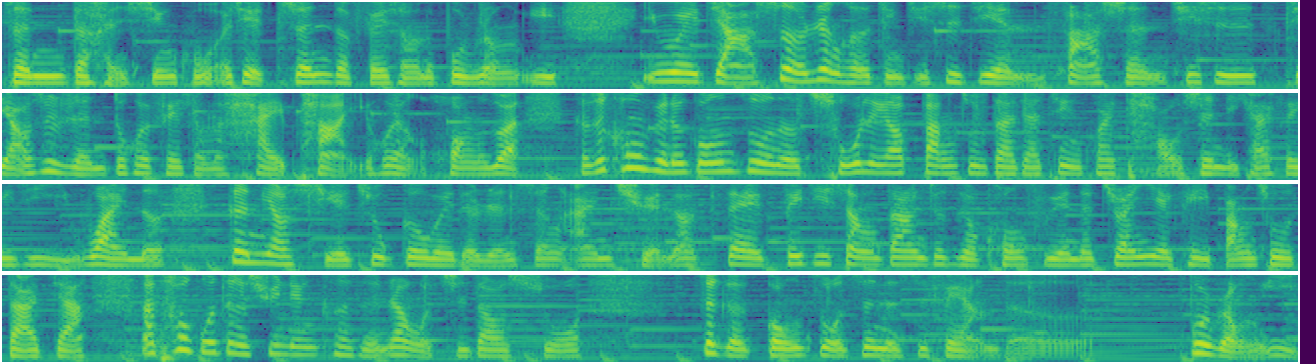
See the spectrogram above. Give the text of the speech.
真的很辛苦，而且真的非常的不容易。因为假设任何的紧急事件发生，其实只要是人都会非常的害怕，也会很慌乱。可是空服员的工作呢，除了要帮助大家尽快逃生离开飞机以外呢，更要协助各位的人身安全。那在飞机上，当然就只有空服员的专业可以帮助大家。那透过这个训练课程，让我知道说。这个工作真的是非常的不容易，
